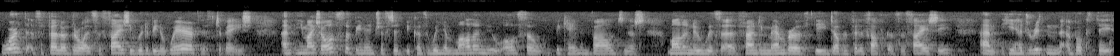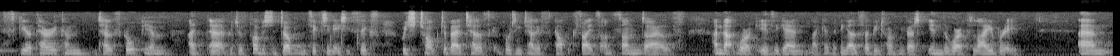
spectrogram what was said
Worth, as a fellow of the Royal Society, would have been aware of this debate, and he might also have been interested because William Molyneux also became involved in it. Molyneux was a founding member of the Dublin Philosophical Society. and he had written a book, the Sciothericum Telescopium, uh, uh, which was published in Dublin in 1686, which talked about putting telescopic sights on sundials. And that work is, again, like everything else I've been talking about, in the Worth Library. Um,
